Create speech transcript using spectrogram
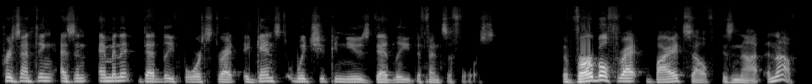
presenting as an imminent deadly force threat against which you can use deadly defensive force. The verbal threat by itself is not enough.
